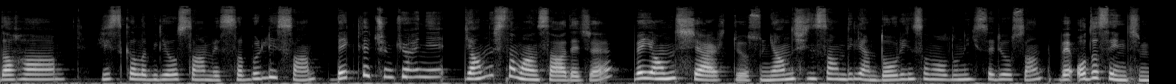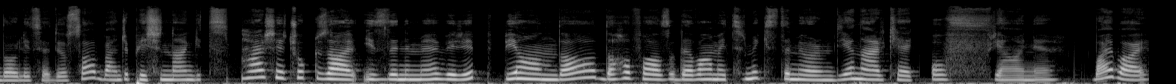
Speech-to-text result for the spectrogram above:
daha risk alabiliyorsan ve sabırlıysan bekle çünkü hani yanlış zaman sadece ve yanlış yer diyorsun. Yanlış insan değil yani doğru insan olduğunu hissediyorsan ve o da senin için böyle hissediyorsa bence peşinden git. Her şey çok güzel izlenimi verip bir anda daha fazla devam ettirmek istemiyorum diyen erkek. Of yani. Bay bay.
